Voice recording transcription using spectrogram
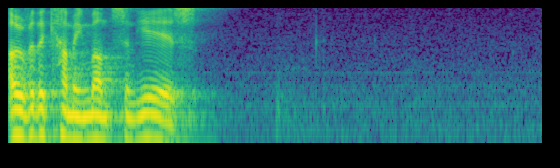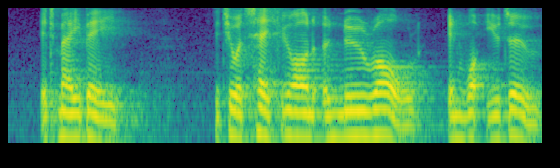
over the coming months and years. It may be that you are taking on a new role in what you do.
